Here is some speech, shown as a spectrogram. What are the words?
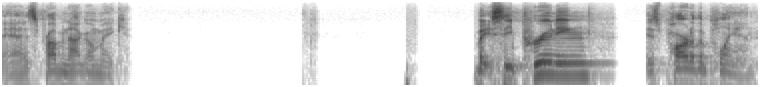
yeah, it's probably not going to make it. But you see, pruning is part of the plan.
